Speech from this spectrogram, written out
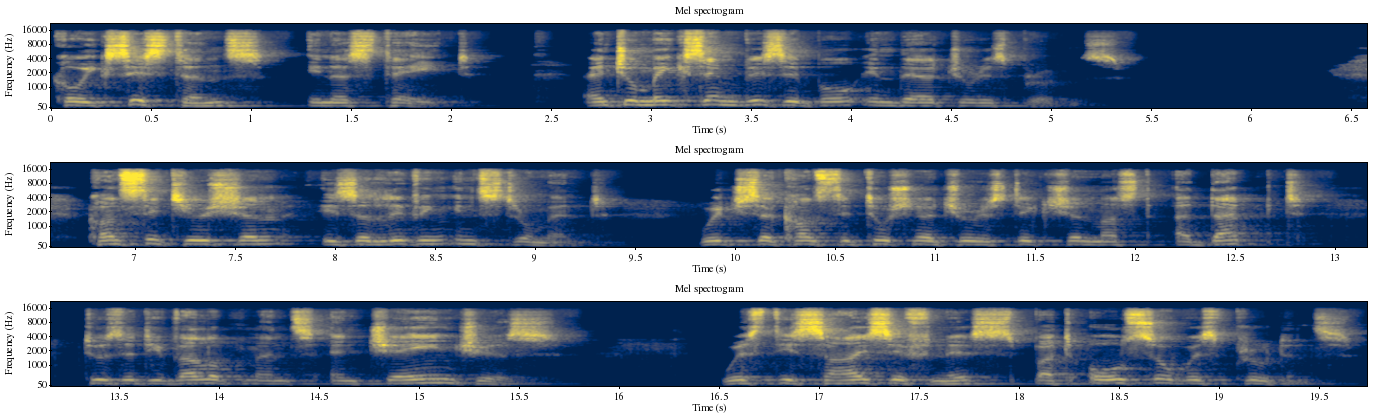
coexistence in a state, and to make them visible in their jurisprudence. Constitution is a living instrument which the constitutional jurisdiction must adapt to the developments and changes with decisiveness, but also with prudence.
